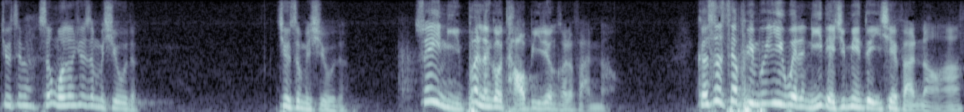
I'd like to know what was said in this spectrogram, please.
就这么，生活中就这么修的，就这么修的。所以你不能够逃避任何的烦恼。可是这并不意味着你得去面对一切烦恼啊！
